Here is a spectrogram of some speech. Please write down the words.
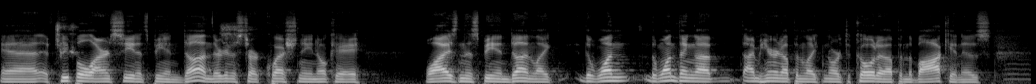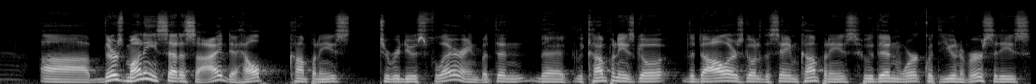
And if people aren't seeing it's being done, they're going to start questioning, okay, why isn't this being done? Like the one, the one thing uh, I'm hearing up in like North Dakota, up in the Bakken is uh, there's money set aside to help companies to reduce flaring, but then the the companies go the dollars go to the same companies who then work with the universities,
